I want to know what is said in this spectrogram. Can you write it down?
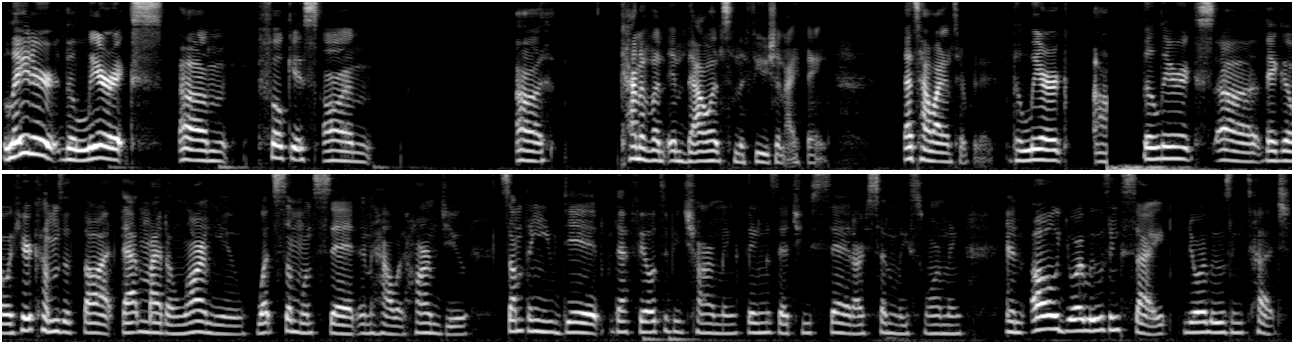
later, the lyrics um, focus on uh, kind of an imbalance in the fusion. I think that's how I interpret it. The lyric, uh, the lyrics, uh, they go, "Here comes a thought that might alarm you. What someone said and how it harmed you." Something you did that failed to be charming, things that you said are suddenly swarming. And oh, you're losing sight, you're losing touch.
